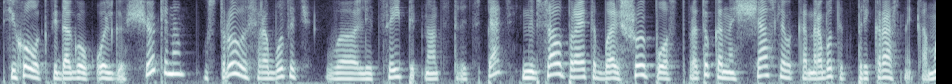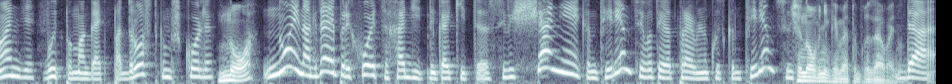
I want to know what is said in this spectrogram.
Психолог-педагог Ольга Щекина устроилась работать в лицей 1535 и написала про это большой пост, про то, как она счастлива, как она работает в прекрасной команде, будет помогать подросткам в школе. Но Но иногда ей приходится ходить на какие-то совещания, конференции. Вот ее отправили на какую-то конференцию. чиновниками от образования. Да,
